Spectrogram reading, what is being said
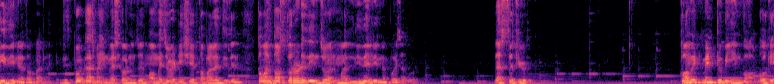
दिँदिनँ तपाईँलाई। यदि पोडकास्टमा इन्भेस्ट गर्नुहुन्छ भने म मेजोरिटी सेयर तपाईँलाई दिँदैन। तपाईँलाई दस करोडै दिन्छु भने म लिँदै लिन्न पैसाको that's the truth commitment to be involve okay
